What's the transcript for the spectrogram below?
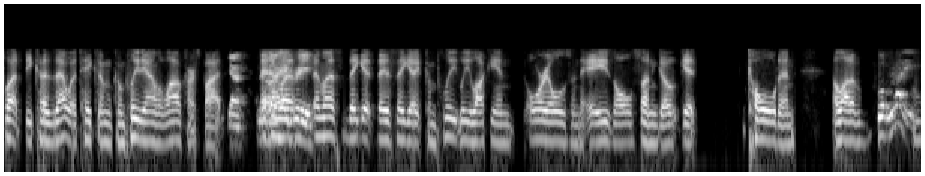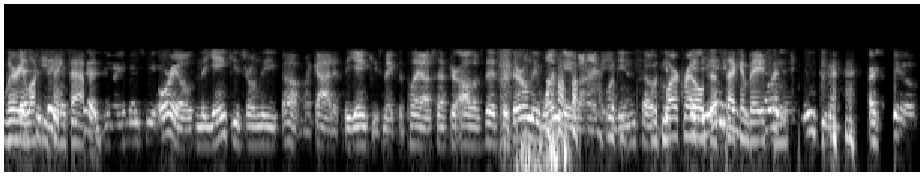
swept because that would take them completely out of the wild card spot. Yeah, no, unless, I agree. Unless they get they, they get completely lucky and Orioles and the A's all of a sudden go get cold and a lot of well, right. very That's lucky things happen. You know, you mentioned the Orioles and the Yankees are only oh my god, if the Yankees make the playoffs after all of this, but they're only one game behind the with, Indians. So with Mark Reynolds at second base and are still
